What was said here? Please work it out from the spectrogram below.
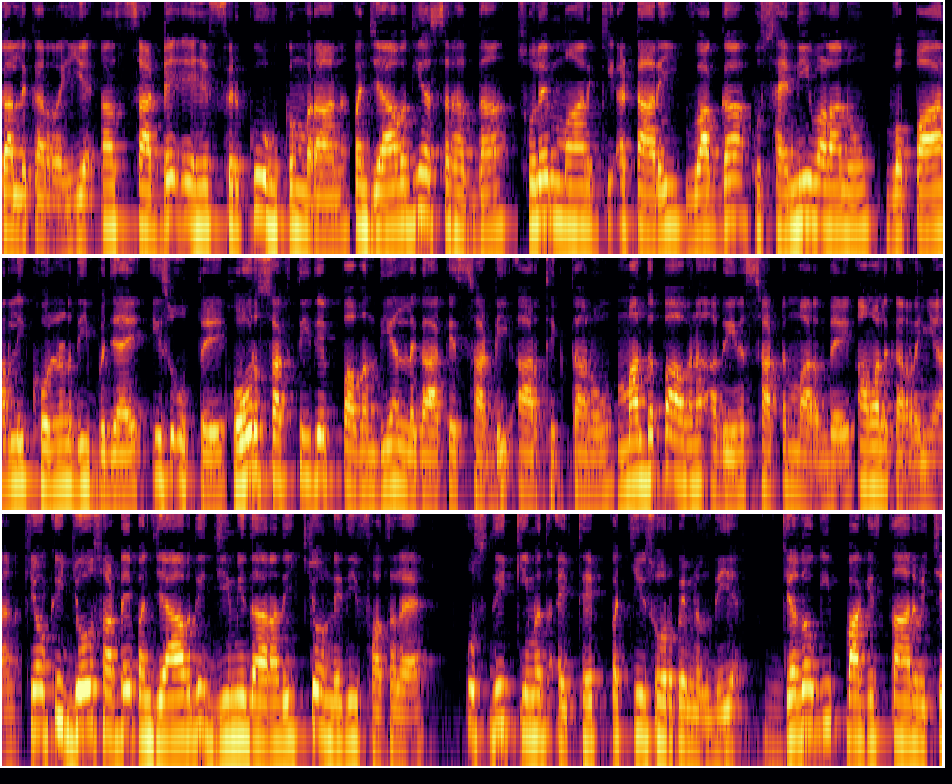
ਗੱਲ ਕਰ ਰਹੀ ਹੈ। ਤਾਂ ਸਾਡੇ ਇਹ ਫਿਰਕੂ ਹੁਕਮਰਾਨ ਪੰਜਾਬ ਦੀਆਂ ਸਰਹੱਦਾਂ ਸੁਲੇਮਾਨ ਕੀ ਅਟਾਰੀ ਵਾਗਾ ਹੁਸੈਨੀ ਵਾਲਾ ਨੂੰ ਵਪਾਰ ਲਈ ਖੋਲਣ ਦੀ ਬਜਾਏ ਇਸ ਉੱਤੇ ਹੋਰ ਸਖਤੀ ਤੇ ਪਾਬੰਦੀਆਂ ਲਗਾ ਕੇ ਸਾਡੀ ਆਰਥਿਕਤਾ ਨੂੰ ਮੰਦਭਾਵਨਾ ਅਧੀਨ ਸੱਟ ਮਾਰਨ ਦੇ ਅਮਲ ਕਰ ਰਹੀਆਂ ਹਨ। ਕਿਉਂਕਿ ਜੋ ਸਾਡੇ ਪੰਜਾਬ ਦੀ ਜ਼ਿਮੀਂਦਾਰਾਂ ਦੀ ਝੋਨੇ ਦੀ ਫਸਲ ਹੈ ਉਸ ਦੀ ਕੀਮਤ ਇੱਥੇ 2500 ਰੁਪਏ ਮਿਲਦੀ ਹੈ, ਜਦੋਂ ਕਿ ਪਾਕਿਸਤਾਨ ਵਿੱਚ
